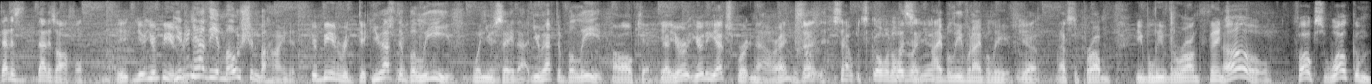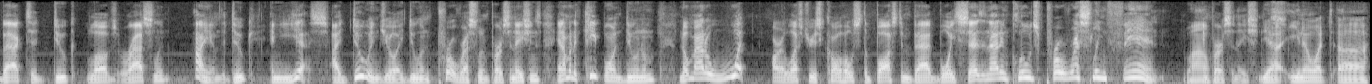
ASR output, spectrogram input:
That is that is awful. You, you're being You didn't have the emotion behind it. you're being ridiculous. You have to right believe when you say that. You have to believe. Oh, okay. Yeah, you're you're the expert now, right? Is that is that what's going on right Listen, here? I believe what I believe. yeah, that's the problem. You believe the wrong things. Oh, Folks, welcome back to Duke Loves Wrestling. I am the Duke, and yes, I do enjoy doing pro wrestling impersonations, and I'm going to keep on doing them no matter what our illustrious co host, the Boston Bad Boy, says, and that includes pro wrestling fan wow. impersonations. Yeah, you know what? Uh,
